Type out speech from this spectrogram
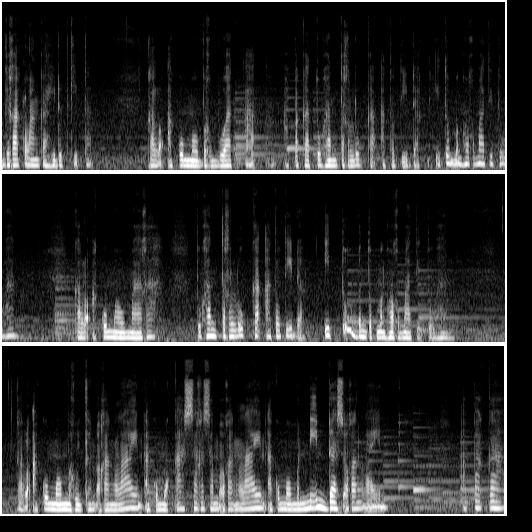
gerak langkah hidup kita. Kalau aku mau berbuat A, apakah Tuhan terluka atau tidak? Itu menghormati Tuhan. Kalau aku mau marah, Tuhan terluka atau tidak? Itu bentuk menghormati Tuhan. Kalau aku mau merugikan orang lain, aku mau kasar sama orang lain, aku mau menindas orang lain, apakah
